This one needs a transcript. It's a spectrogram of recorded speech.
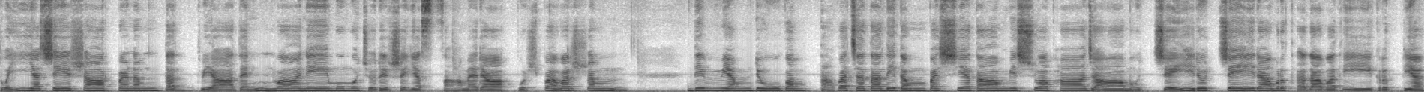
ത്വയ്യശേഷാർപ്പണം തദ്വ്യാതന്വാനേ മുമുചുരുഷയ സാമരാ പുഷ്പവർഷം. ദിവ്യം രൂപം തവ च तदिदं पश्यतां विश्वभाजामुच्चैरुच्चैरवृथदवधीकृत्य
